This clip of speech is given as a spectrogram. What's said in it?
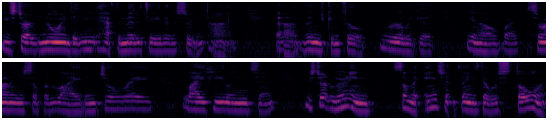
you start knowing that you have to meditate at a certain time. Uh, then you can feel really good. You know, by surrounding yourself with light and Johrei light healings, and you start learning some of the ancient things that were stolen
